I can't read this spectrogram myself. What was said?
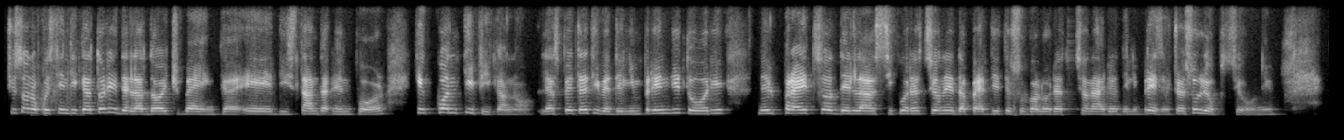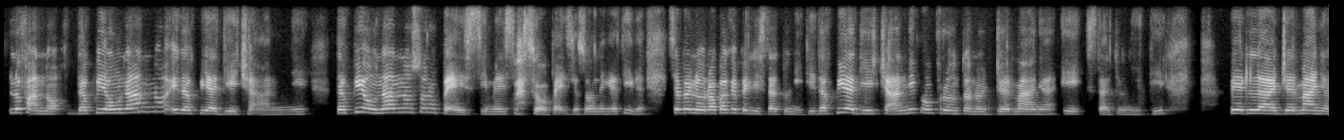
ci sono questi indicatori della Deutsche Bank e di Standard Poor's che quantificano le aspettative degli imprenditori nel prezzo dell'assicurazione da perdite sul valore azionario delle imprese, cioè sulle opzioni. Lo fanno da qui a un anno e da qui a dieci anni. Da qui a un anno sono pessime, sono pessime, sono negative, sia per l'Europa che per gli Stati Uniti. Da qui a dieci anni confrontano Germania e Stati Uniti. Per la Germania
